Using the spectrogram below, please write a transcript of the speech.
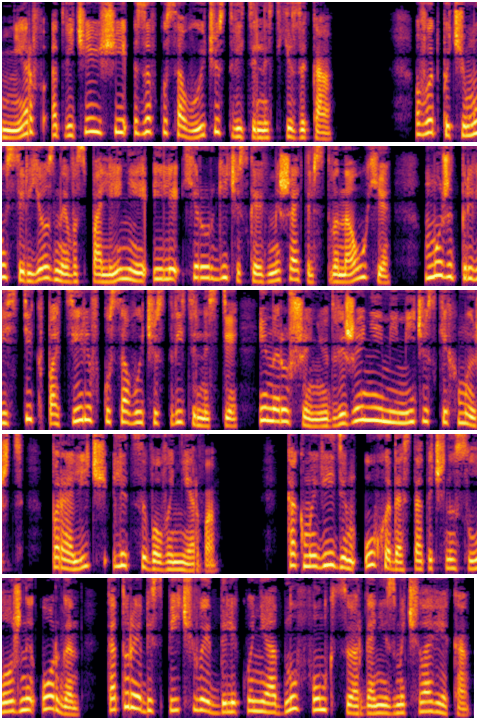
нерв, отвечающий за вкусовую чувствительность языка. Вот почему серьезное воспаление или хирургическое вмешательство на ухе может привести к потере вкусовой чувствительности и нарушению движения мимических мышц, паралич лицевого нерва. Как мы видим, ухо достаточно сложный орган, который обеспечивает далеко не одну функцию организма человека.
